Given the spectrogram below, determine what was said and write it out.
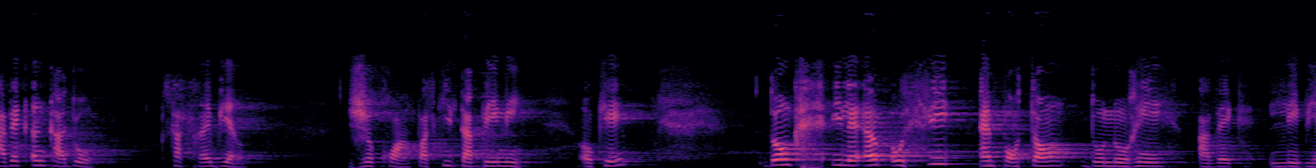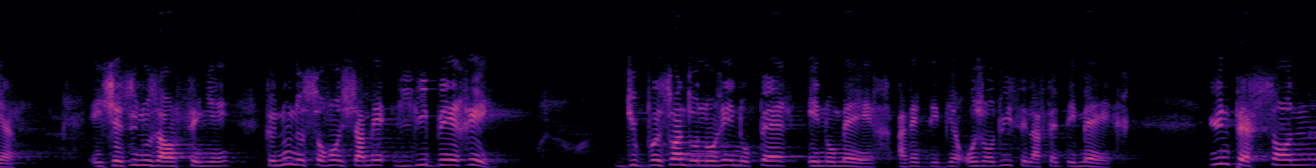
avec un cadeau, ça serait bien. Je crois, parce qu'il t'a béni. OK? Donc, il est aussi important d'honorer avec les biens. Et Jésus nous a enseigné que nous ne serons jamais libérés du besoin d'honorer nos pères et nos mères avec des biens. Aujourd'hui, c'est la fête des mères. Une personne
